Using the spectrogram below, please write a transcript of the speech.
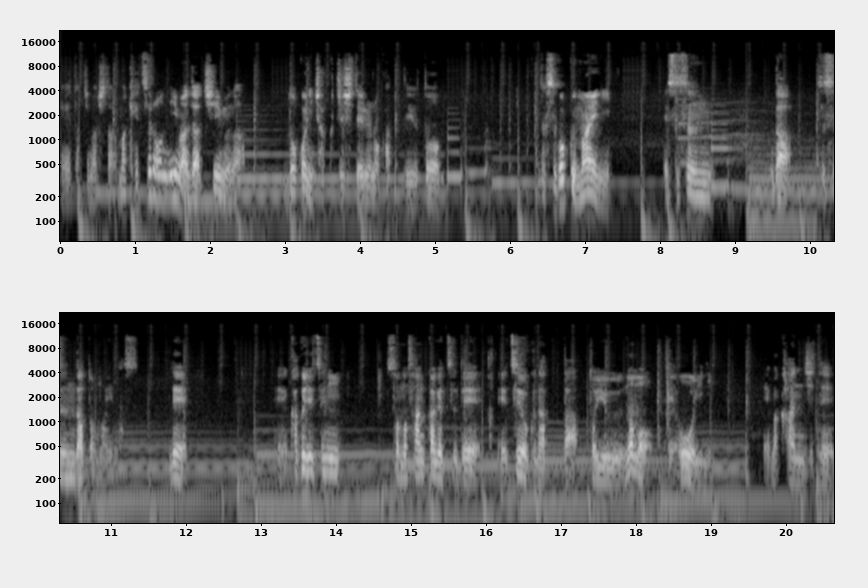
えー、経ちました。まあ、結論に今じゃあチームがどこに着地しているのかっていうと、すごく前に進んだ、進んだと思います。で、え確実にその3ヶ月で強くなったというのも大いに感じて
